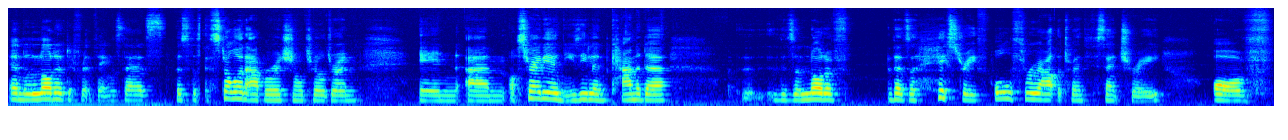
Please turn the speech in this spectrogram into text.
in a lot of different things. There's there's the stolen aboriginal children in um, australia new zealand canada. There's a lot of there's a history all throughout the 20th century of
